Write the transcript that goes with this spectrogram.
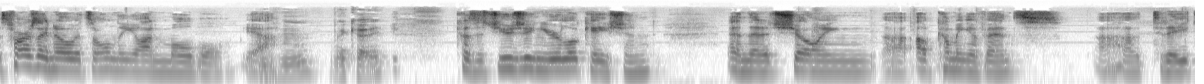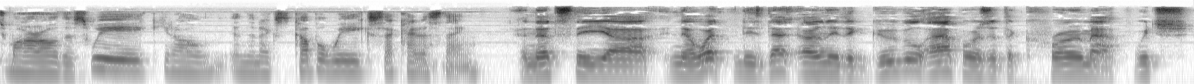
As far as I know, it's only on mobile. Yeah, hmm Okay. because it's using your location, and then it's showing uh, upcoming events uh, today, tomorrow, this week. You know, in the next couple weeks, that kind of thing. And that's the uh, now. What is that? Only the Google app, or is it the Chrome app? Which,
